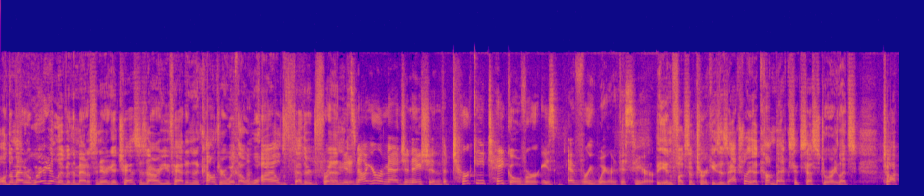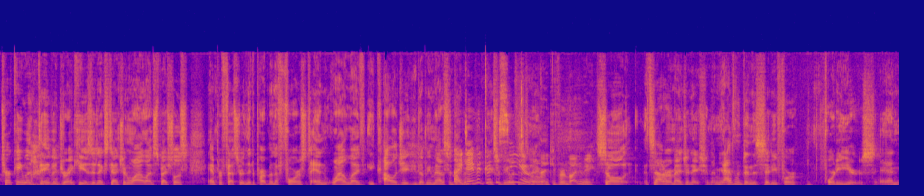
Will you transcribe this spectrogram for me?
Well, no matter where you live in the Madison area, chances are you've had an encounter with a wild feathered friend. It's not your imagination. The turkey takeover is everywhere this year. The influx of turkeys is actually a comeback success story. Let's talk turkey with David Drake. He is an extension wildlife specialist and professor in the Department of Forest and Wildlife Ecology at UW-Madison. Hi, David. Good Thanks to for being see with us you. today. Thank you for inviting me. So it's not our imagination. I mean, I've lived in the city for 40 years, and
